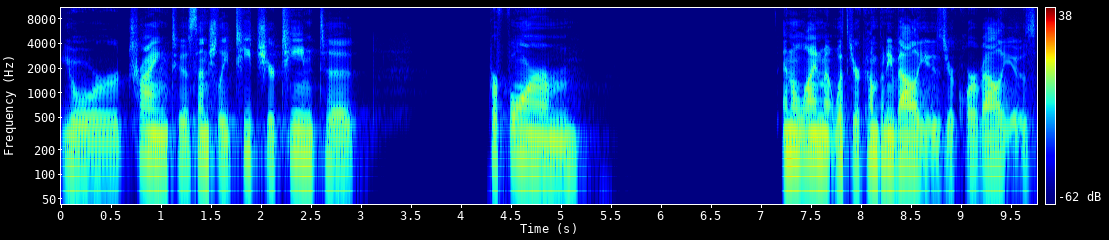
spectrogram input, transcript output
you're trying to essentially teach your team to perform in alignment with your company values, your core values,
